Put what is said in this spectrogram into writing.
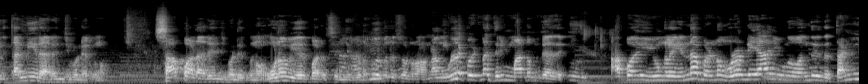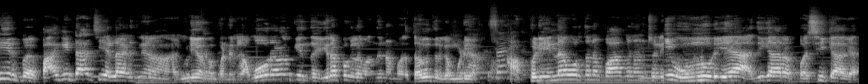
அவங்களுக்கு தண்ணீர் அரேஞ்ச் பண்ணிருக்கணும். சாப்பாடு அரேஞ்ச் பண்ணிருக்கணும். உணவு ஏற்பாடு செஞ்சிருக்கணும். இதுல சொல்றோம். நாங்க உள்ள போயிட்டுனா திரும்பி மாட்ட முடியாது. அப்ப இவங்களை என்ன பண்ணணும்? உடனடியா இவங்க வந்து இந்த தண்ணீர் பாக்கெட்டாச்சு எல்லா இடத்துலயும் விநியோகம் பண்ணிருக்கலாம். ஓரளவுக்கு இந்த இறப்புகளை வந்து நம்ம தவிர்த்திருக்க முடியும். அப்படி என்ன ஒருத்தனை பார்க்கணும்னு சொல்லி உன்னுடைய அதிகார பசிக்காக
